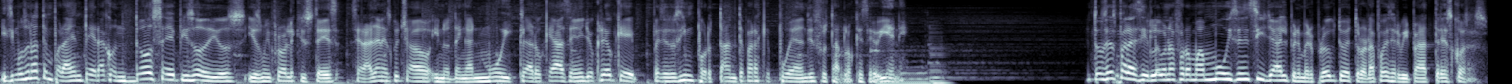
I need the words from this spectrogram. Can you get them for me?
hicimos una temporada entera con 12 episodios y es muy probable que ustedes se la hayan escuchado y no tengan muy claro qué hacen. Y yo creo que pues eso es importante para que puedan disfrutar lo que se viene. Entonces, para decirlo de una forma muy sencilla, el primer producto de Trora puede servir para tres cosas.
